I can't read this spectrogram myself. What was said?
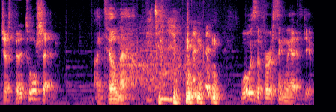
just been a tool shed. Until now. what was the first thing we had to do?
